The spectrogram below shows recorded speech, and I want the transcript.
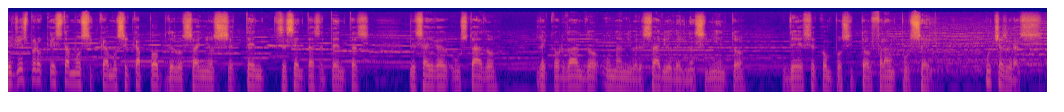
Pues yo espero que esta música, música pop de los años 60, 70, les haya gustado, recordando un aniversario del nacimiento de ese compositor Frank Purcell. Muchas gracias.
